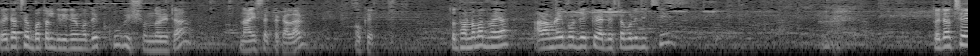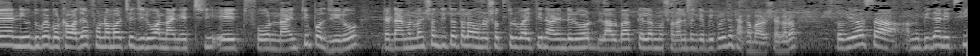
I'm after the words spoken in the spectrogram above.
তো এটা হচ্ছে বোতল গ্রিনের মধ্যে, খুবই সুন্দর এটা। নাইস একটা কালার ওকে তো ধন্যবাদ ভাইয়া। আর আমরা এই পর্যায়ে একটু অ্যাড্রেসটা বলে দিচ্ছি। তো এটা হচ্ছে নিউ দুবাই বোরখা বাজার। ফোন নাম্বার হচ্ছে zero one nine eight three eight four nine triple zero. এটা ডায়মন্ড ম্যানশন দ্বিতীয় তলা, উনসত্তর বাই তিন R N D road, Lalbagh, টেলার সোনালী ব্যাংকের বিপরীতে, ঢাকা বারোশো এগারো। তো ভিউয়ার্স আমি বিদায় নিচ্ছি,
